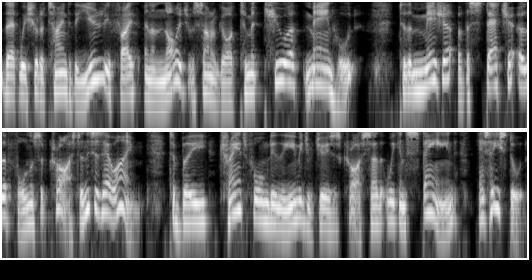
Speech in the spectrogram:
that we should attain to the unity of faith and the knowledge of the Son of God to mature manhood, to the measure of the stature of the fullness of Christ. And this is our aim, to be transformed in the image of Jesus Christ so that we can stand as he stood,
